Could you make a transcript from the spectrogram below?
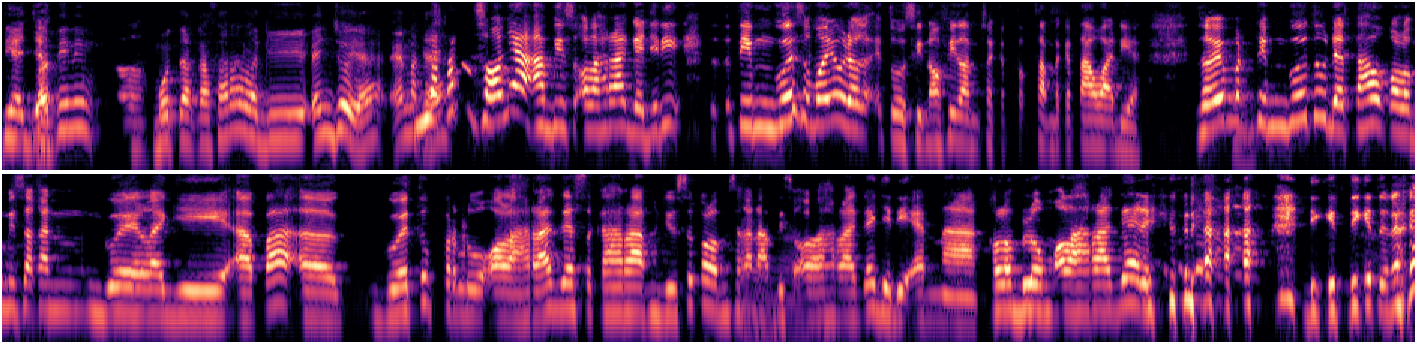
diajak. Berarti ini moodnya Kasara lagi enjoy ya, enak ya? ya? kan soalnya abis olahraga, jadi tim gue semuanya udah itu si Novi sampai ketawa dia. Soalnya hmm. tim gue tuh udah tahu kalau misalkan gue lagi apa, uh, gue tuh perlu olahraga sekarang. Justru kalau misalkan hmm. abis olahraga jadi enak. Kalau belum olahraga deh udah dikit-dikit udah.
